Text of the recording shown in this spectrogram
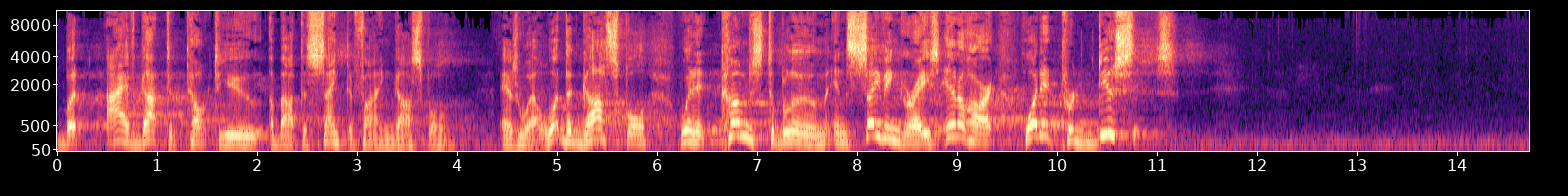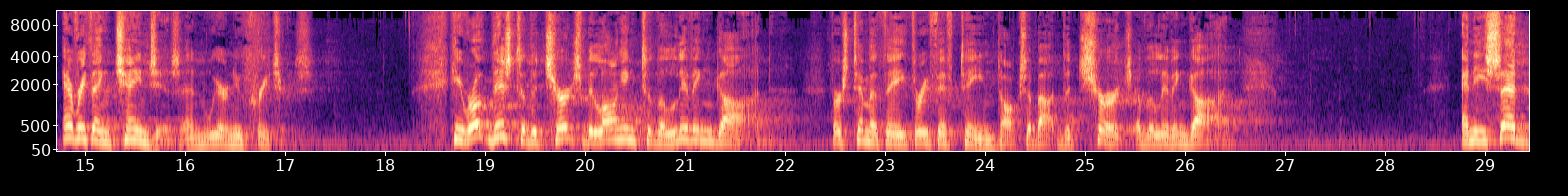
but I've got to talk to you about the sanctifying gospel as well. What the gospel, when it comes to bloom in saving grace in a heart, what it produces. Everything changes and we're new creatures. He wrote this to the church belonging to the living God. 1 Timothy 3:15 talks about the church of the living God. And he said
